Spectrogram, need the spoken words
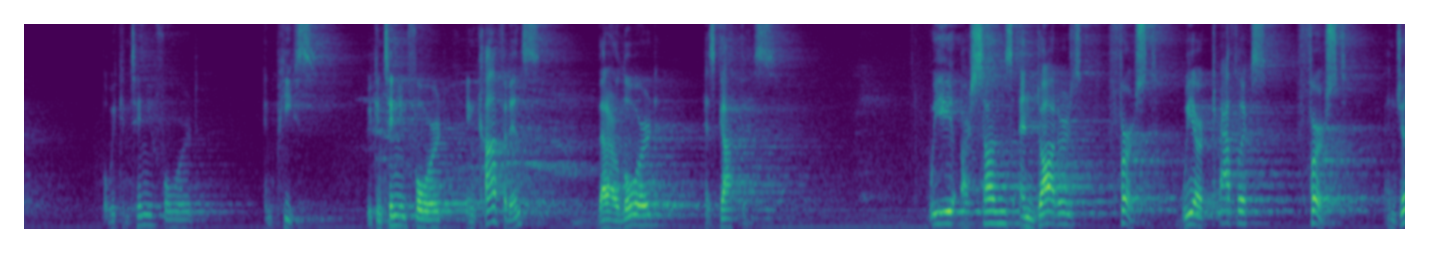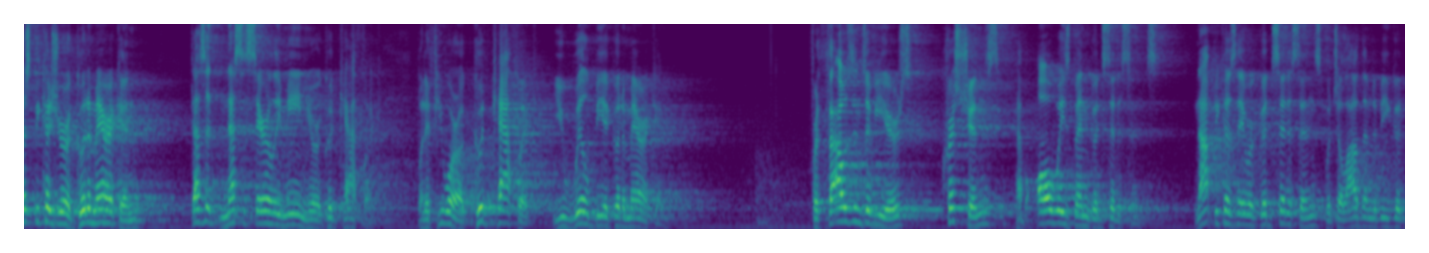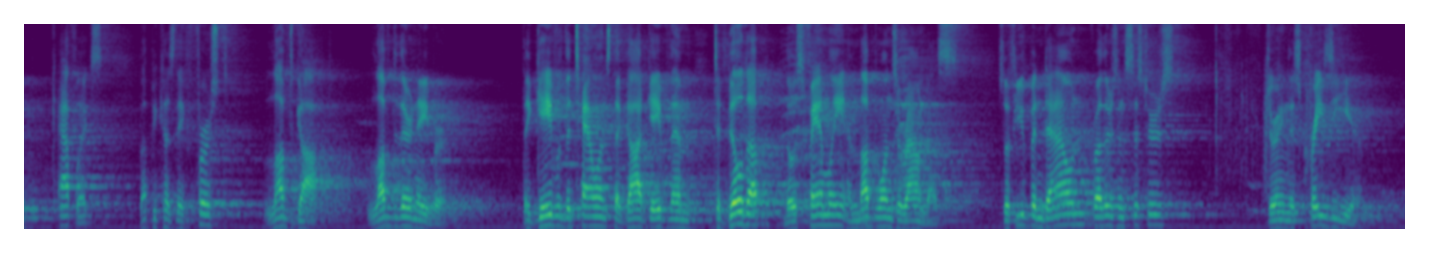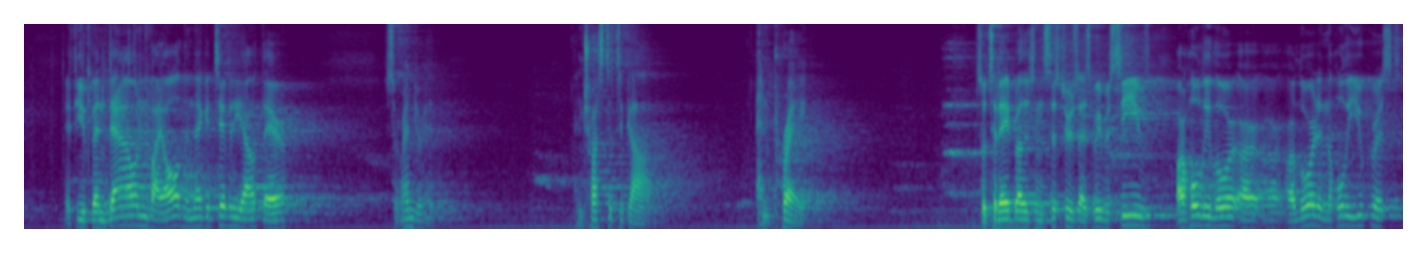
But we continue forward in peace. We continue forward in confidence that our Lord has got this. We are sons and daughters first. We are Catholics first. And just because you're a good American doesn't necessarily mean you're a good Catholic. But if you are a good Catholic, you will be a good American. For thousands of years, Christians have always been good citizens. Not because they were good citizens, which allowed them to be good Catholics, but because they first loved God, loved their neighbor. They gave of the talents that God gave them to build up those family and loved ones around us. So if you've been down, brothers and sisters, during this crazy year, if you've been down by all the negativity out there, Surrender it. And trust it to God. And pray. So today, brothers and sisters, as we receive our Holy Lord, our, our, our Lord in the Holy Eucharist,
